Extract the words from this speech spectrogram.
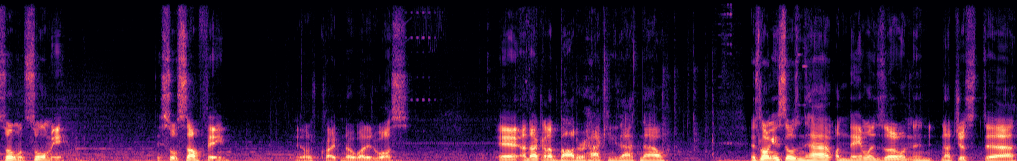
Someone saw me. They saw something. I don't quite know what it was. Uh, I'm not gonna bother hacking that now. As long as it doesn't have a name on its own and not just... Uh,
